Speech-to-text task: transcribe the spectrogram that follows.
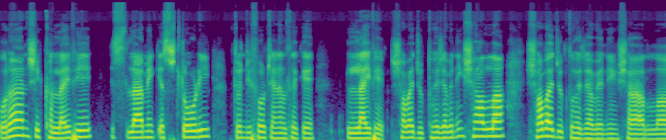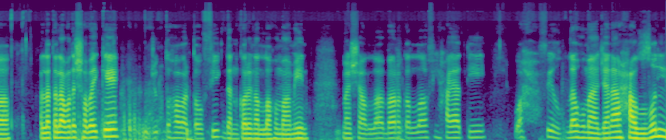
কোরআন শিক্ষার লাইভে ইসলামিক স্টোরি 24 চ্যানেল থেকে লাইভে। সবাই যুক্ত হয়ে যাবেন ইনশাআল্লাহ। সবাই যুক্ত হয়ে যাবেন ইনশাআল্লাহ। আল্লাহ তাআলা আমাদের সবাইকে যুক্ত হওয়ার তৌফিক দান করেন আল্লাহুম্মা আমিন। মাশাআল্লাহ বারাকাল্লাহ ফি হায়াতি واحفظ لهما جناح الظل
